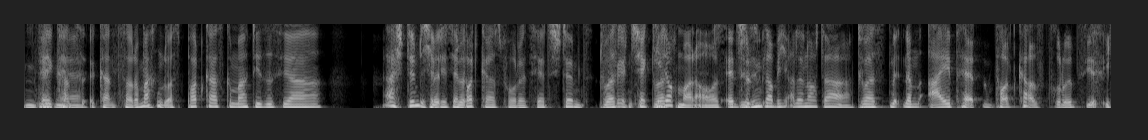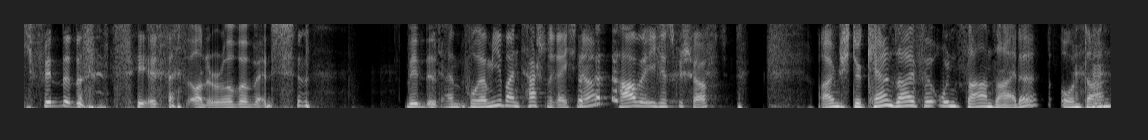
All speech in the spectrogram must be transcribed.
Nee, mir- kannst, kannst du doch machen. Du hast Podcast gemacht dieses Jahr. ah, stimmt, ich habe dieses Jahr Podcast produziert. Stimmt. Du hast- Check du die hast- doch mal aus. Die sind, glaube ich, alle noch da. Du hast mit einem iPad einen Podcast produziert. Ich finde, das zählt als Honorable Mention. Mit einem Mindestens. programmierbaren Taschenrechner habe ich es geschafft. Ein Stück Kernseife und Zahnseide und dann,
